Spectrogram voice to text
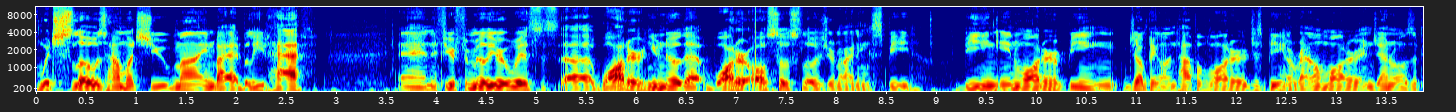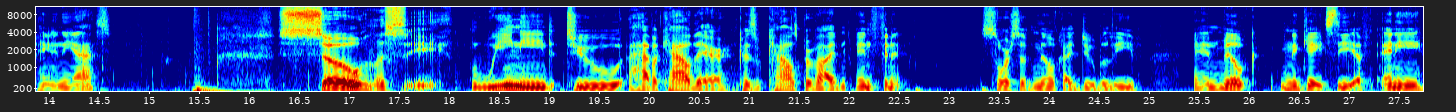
which slows how much you mine by i believe half and if you're familiar with uh, water, you know that water also slows your mining speed. Being in water, being jumping on top of water, just being around water in general is a pain in the ass. So let's see. We need to have a cow there because cows provide infinite source of milk, I do believe, and milk negates the any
